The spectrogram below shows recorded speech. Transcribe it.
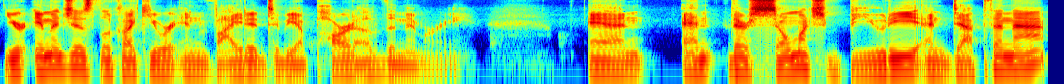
your images look like you were invited to be a part of the memory, and and there's so much beauty and depth in that.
